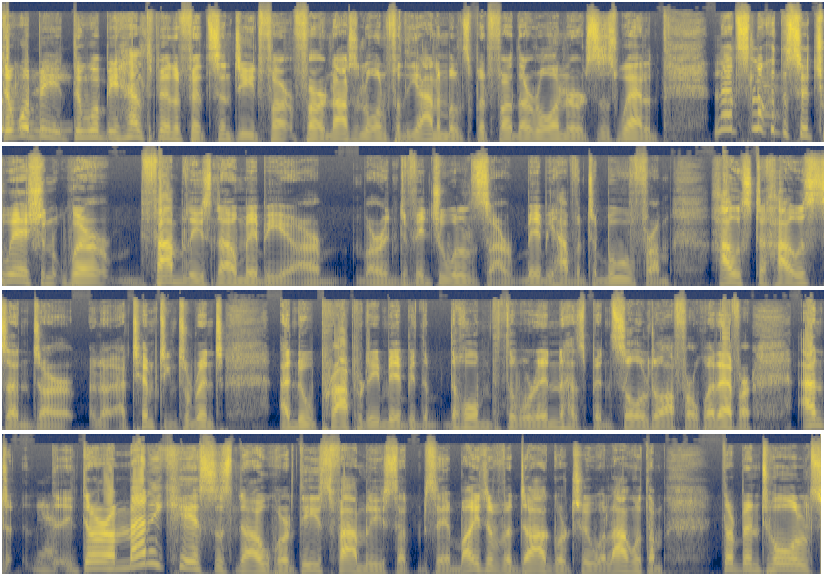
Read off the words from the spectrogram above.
there would be there would be health benefits indeed for for not alone for the animals but for their owners as well. Let's look at the situation where families now maybe are or individuals are maybe having to move from house to house and are attempting to rent a new property. Maybe the, the home that they were in has been sold off or whatever. And yeah. th- there are many cases now where these families that say might have a dog or two along with them, they've been told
